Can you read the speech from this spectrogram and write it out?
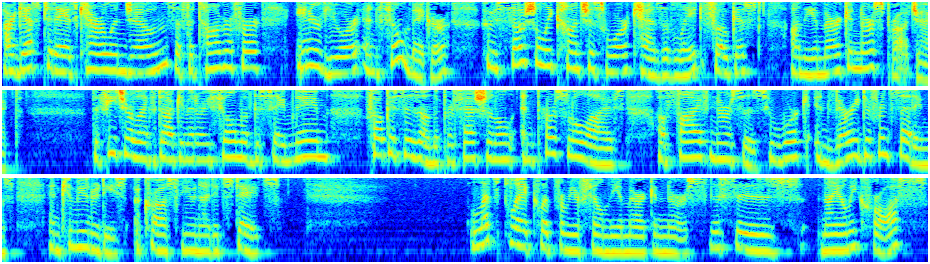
Our guest today is Carolyn Jones, a photographer, interviewer, and filmmaker whose socially conscious work has of late focused on the American Nurse Project. The feature length documentary film of the same name focuses on the professional and personal lives of five nurses who work in very different settings and communities across the United States. let's play a clip from your film, The American Nurse. This is Naomi Cross,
